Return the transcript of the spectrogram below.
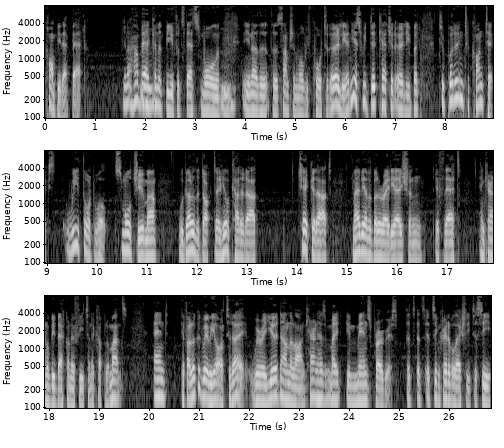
can't be that bad." You know, how bad mm-hmm. can it be if it's that small? And, mm-hmm. you know, the, the assumption, well, we've caught it early. And yes, we did catch it early, but to put it into context, we thought, well, small tumor, we'll go to the doctor, he'll cut it out, check it out, maybe have a bit of radiation, if that, and Karen will be back on her feet in a couple of months. And if I look at where we are today, we're a year down the line. Karen has made immense progress. It's, it's, it's incredible actually to see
